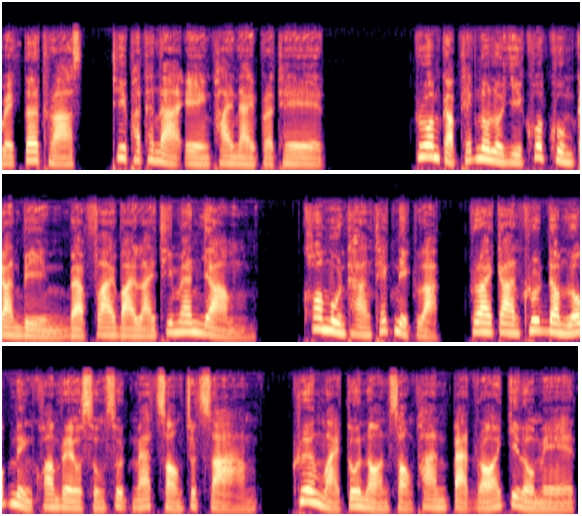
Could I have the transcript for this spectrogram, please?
Vector Thrust ที่พัฒนาเองภายในประเทศ ร่วมกับเทคโนโลยีควบคุมการบินแบบ Fly by Light ที่แม่นยำ ข้อมูลทางเทคนิคหลัก รายการครุฑดำลบหนึ่งความเร็วสูงสุดแมท2.3 เครื่องหมายตัวหนอน 2,800 กิโลเมตร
